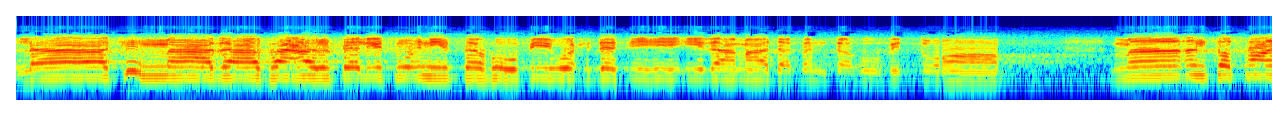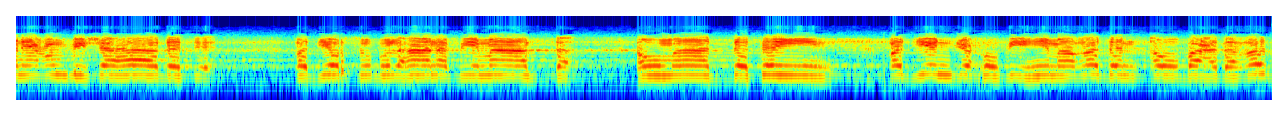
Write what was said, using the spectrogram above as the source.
لكن ماذا فعلت لتؤنسه في وحدته إذا ما دفنته في التراب؟ ما أنت صانع بشهادته قد يرسب الآن في مادة أو مادتين قد ينجح فيهما غدا أو بعد غد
